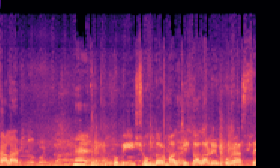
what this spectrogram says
কালার হ্যাঁ খুবই সুন্দর মাল্টি কালারের উপরে আছে।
